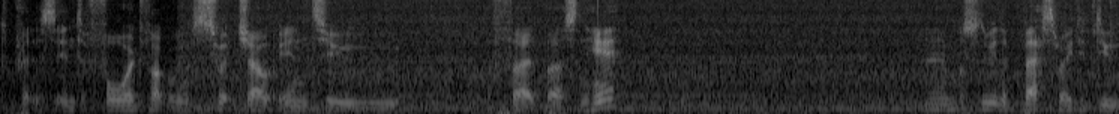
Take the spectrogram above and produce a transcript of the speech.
Let's put this into forward. In fact, we're going to switch out into third person here. And what's going to be the best way to do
